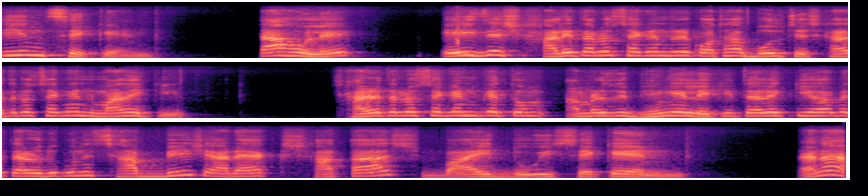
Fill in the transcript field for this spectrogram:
তিন সেকেন্ড। তাহলে এই যে সাড়ে তেরো সেকেন্ডের কথা বলছে, সাড়ে তেরো সেকেন্ড মানে কি? সাড়ে তেরো সেকেন্ডকে তো আমরা যদি ভেঙে লিখি, তাহলে কি হবে? তেরো দুগুণে ছাব্বিশ আর এক সাতাশ বাই দুই সেকেন্ড। তাই না?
